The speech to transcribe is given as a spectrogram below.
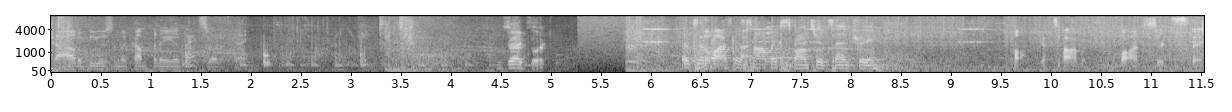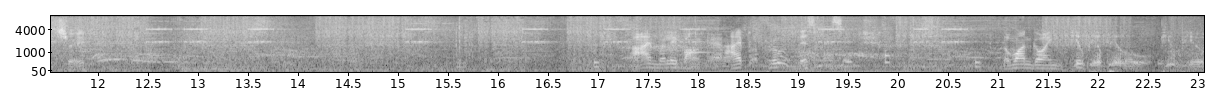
child abuse in the company, that sort of thing. Exactly. It's a Bonk Atomic sponsored century. Bonk Atomic sponsored century. I'm Willy Bonka and I approve this message. The one going pew pew pew, pew pew.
